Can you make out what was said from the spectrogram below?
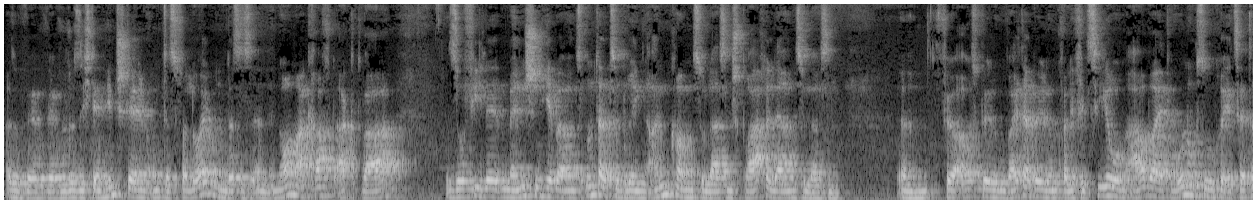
Also wer, wer würde sich denn hinstellen und das verleugnen, dass es ein enormer Kraftakt war, so viele Menschen hier bei uns unterzubringen, ankommen zu lassen, Sprache lernen zu lassen, ähm, für Ausbildung, Weiterbildung, Qualifizierung, Arbeit, Wohnungssuche etc.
